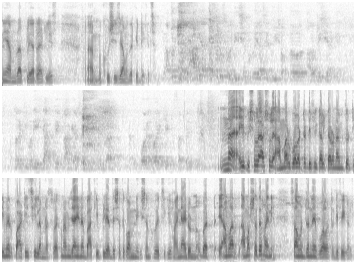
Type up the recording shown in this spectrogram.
নিয়ে আমরা প্লেয়াররা অ্যাটলিস্ট খুশি যে আমাদেরকে ডেকেছেন আপনার কি আগে আসলে ডিসিশন হয়ে আছে দুই সপ্তাহ আরও বেশি আগে আপনারা কি মানে এই ডাকতে একটু আগে আসা করছেন বা এত পরে হয় কি একটু সারপ্রাইজ না এই বিষয়ে আসলে আমার বলাটা ডিফিকাল্ট কারণ আমি তো টিমের পার্টি ছিলাম না সো এখন আমি জানি না বাকি প্লেয়ারদের সাথে কমিউনিকেশন হয়েছে কি হয়নি আই ডোন্ট নো বাট আমার আমার সাথে হয়নি সো আমার জন্য বলাটা ডিফিকাল্ট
